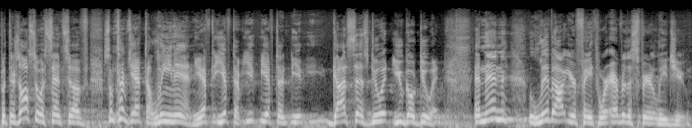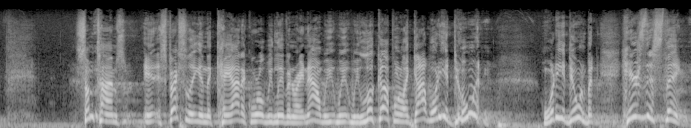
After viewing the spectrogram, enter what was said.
But there's also a sense of sometimes you have to lean in. You have to, you have to, you, you have to, you, God says do it, you go do it. And then live out your faith wherever the Spirit leads you. Sometimes, especially in the chaotic world we live in right now, we, we, we look up and we're like, God, what are you doing? What are you doing? But here's this thing.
